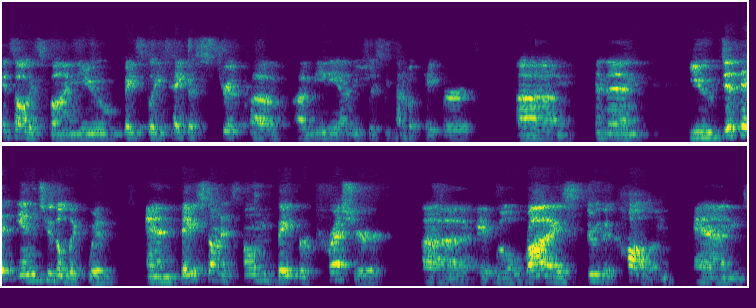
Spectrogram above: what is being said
it's always fun. You basically take a strip of a medium, usually some kind of a paper, um, and then you dip it into the liquid. And based on its own vapor pressure, uh, it will rise through the column. And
